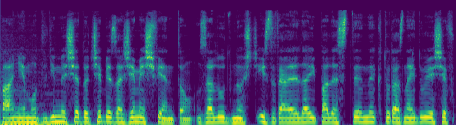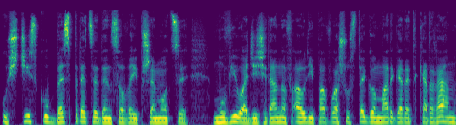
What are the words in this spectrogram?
Panie, modlimy się do Ciebie za Ziemię Świętą, za ludność Izraela i Palestyny, która znajduje się w uścisku bezprecedensowej przemocy, mówiła dziś rano w auli Pawła VI Margaret Carram,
